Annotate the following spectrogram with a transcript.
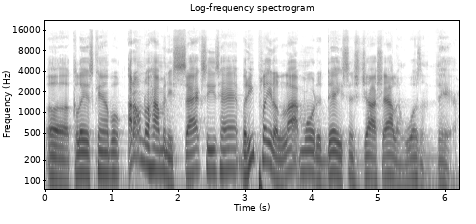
uh, Calais Campbell. I don't know how many sacks he's had, but he played a lot more today since Josh Allen wasn't there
